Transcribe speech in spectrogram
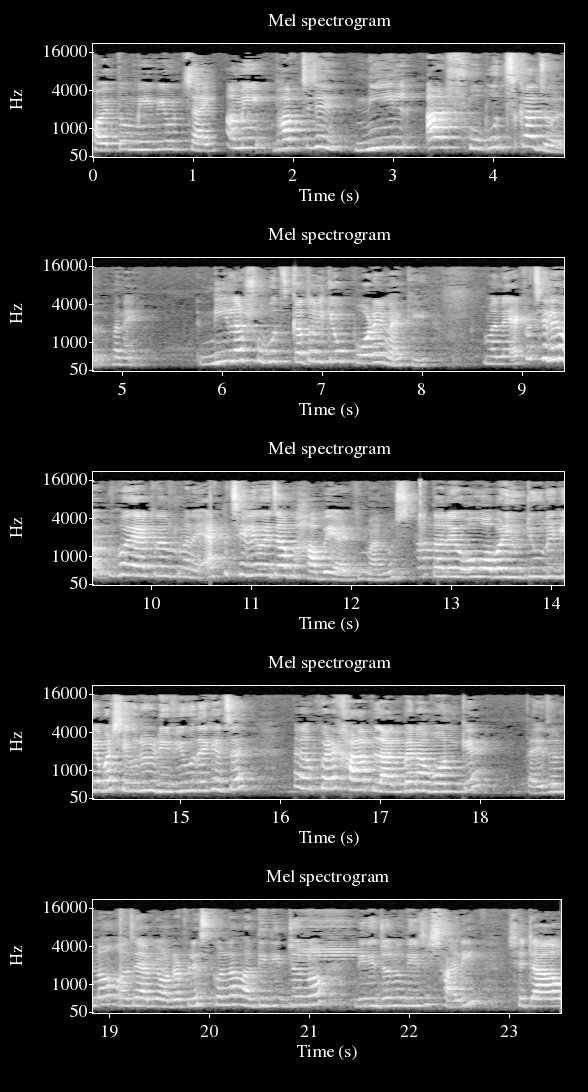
হয়তো মেবি ওর চাই। আমি ভাবছি যে নীল আর সবুজ কাজল মানে নীল আর সবুজ কাজল কেউ পরে নাকি? মানে একটা ছেলে হয়ে একটা মানে একটা ছেলে হয়ে যা ভাবে আর কি মানুষ। তাহলে ও আবার ইউটিউবে গিয়ে আবার সেগুলোর রিভিউ দেখেছে। খুব একটা খারাপ লাগবে না বোনকে। তাই জন্য যে আমি অর্ডার প্লেস করলাম আর দিদির জন্য দিদির জন্য দিয়েছি শাড়ি। সেটাও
